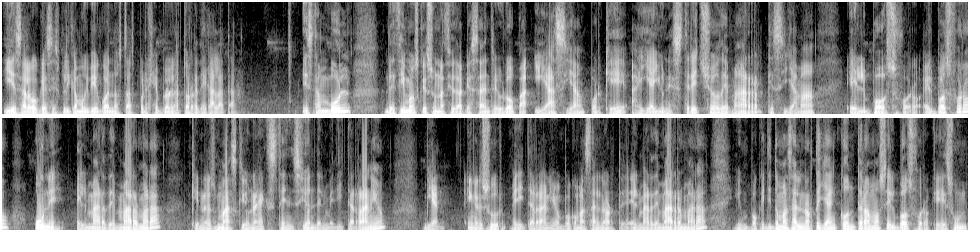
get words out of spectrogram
y es algo que se explica muy bien cuando estás, por ejemplo, en la Torre de Gálata. Estambul decimos que es una ciudad que está entre Europa y Asia porque ahí hay un estrecho de mar que se llama el Bósforo. El Bósforo une el mar de Mármara, que no es más que una extensión del Mediterráneo, bien, en el sur, Mediterráneo, un poco más al norte, el mar de Mármara, y un poquitito más al norte ya encontramos el Bósforo, que es un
